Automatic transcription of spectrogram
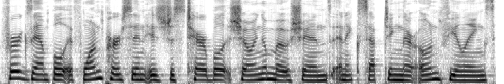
for example, if one person is just terrible at showing emotions and accepting their own feelings,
